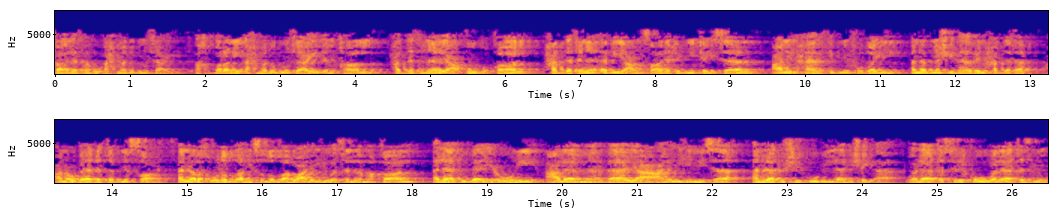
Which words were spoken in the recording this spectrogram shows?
خالفه أحمد بن سعيد. أخبرني أحمد بن سعيد قال حدثنا يعقوب قال حدثنا أبي عن صالح بن كيسان عن الحارث بن فضيل أن ابن شهاب حدثه عن عبادة بن الصامت أن رسول الله صلى الله عليه وسلم قال ألا تبايعوني على ما بايع عليه النساء أن لا تشركوا بالله شيئا ولا تسرقوا ولا تزنوا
